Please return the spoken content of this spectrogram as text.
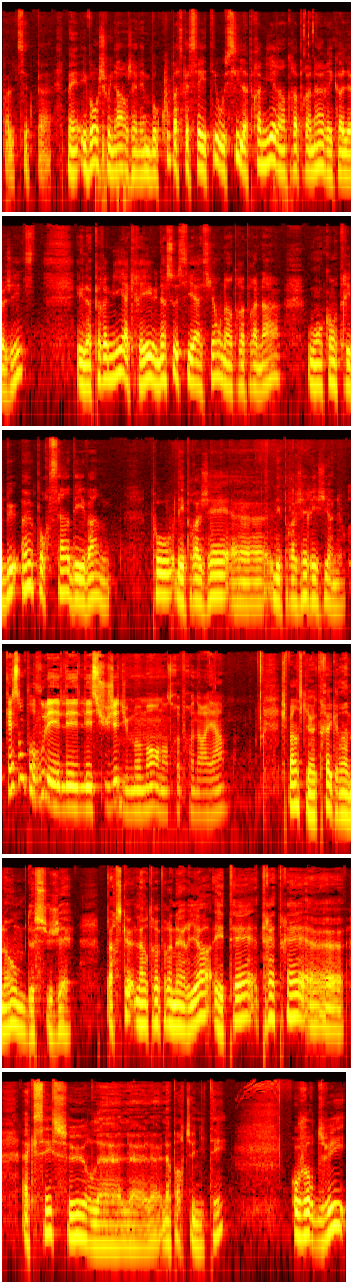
pas le titre. Mais Yvon Chouinard, je l'aime beaucoup parce que ça a été aussi le premier entrepreneur écologiste et le premier à créer une association d'entrepreneurs où on contribue 1% des ventes pour des projets, euh, des projets régionaux. Quels sont pour vous les, les, sujets du moment en entrepreneuriat? Je pense qu'il y a un très grand nombre de sujets parce que l'entrepreneuriat était très, très euh, axé sur l'opportunité. Aujourd'hui,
